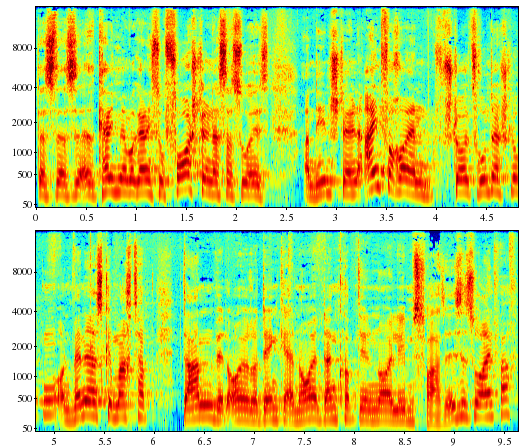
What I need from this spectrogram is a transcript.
das, das äh, kann ich mir aber gar nicht so vorstellen, dass das so ist. An den Stellen einfach euren Stolz runterschlucken und wenn ihr das gemacht habt, dann wird eure Denke erneuert, dann kommt ihr in eine neue Lebensphase. Ist es so einfach?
